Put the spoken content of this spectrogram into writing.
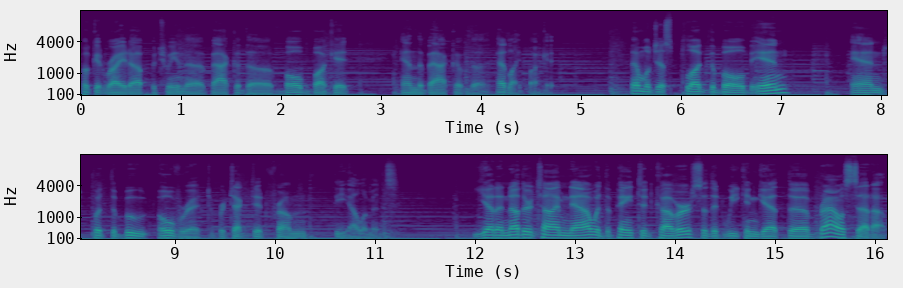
hook it right up between the back of the bulb bucket and the back of the headlight bucket. Then we'll just plug the bulb in and put the boot over it to protect it from the elements. Yet another time now with the painted cover so that we can get the brows set up.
